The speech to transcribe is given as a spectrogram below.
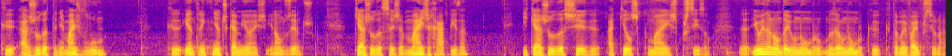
que a ajuda tenha mais volume, que entrem 500 caminhões e não 200, que a ajuda seja mais rápida e que a ajuda chegue àqueles que mais precisam. Eu ainda não dei um número, mas é um número que, que também vai impressionar.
